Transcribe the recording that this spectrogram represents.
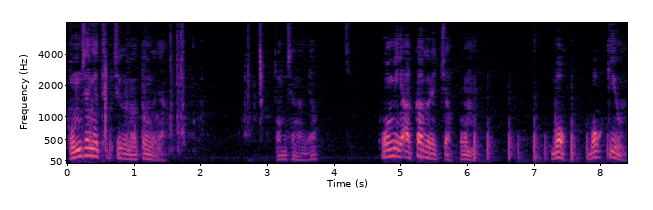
봄생의 특징은 어떤 거냐? 봄생은요. 봄이 아까 그랬죠. 봄. 목, 목기운.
